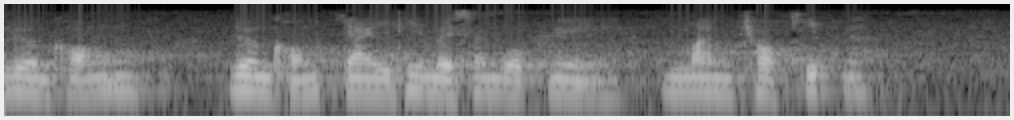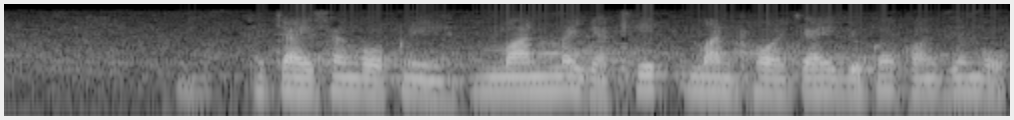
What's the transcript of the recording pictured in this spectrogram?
เรื่องของเรื่องของใจที่ไม่สงบนี่ มันชอบคิดนะ ใจสงบนี่ มันไม่อยากคิด มันพอใจอยู่กับความสงบ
